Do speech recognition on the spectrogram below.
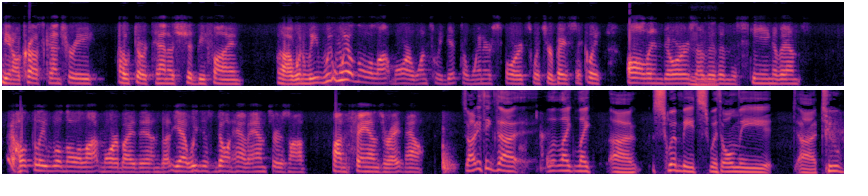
you know, cross country, outdoor tennis should be fine. Uh, when we, we will know a lot more once we get to winter sports, which are basically all indoors other than the skiing events. Hopefully we'll know a lot more by then. But yeah, we just don't have answers on, on fans right now. So how do you think the like like uh, swim meets with only uh, two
